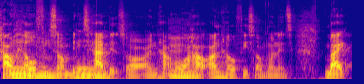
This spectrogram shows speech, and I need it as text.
how mm, healthy somebody's mm. habits are and how or mm. how unhealthy someone is. Like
